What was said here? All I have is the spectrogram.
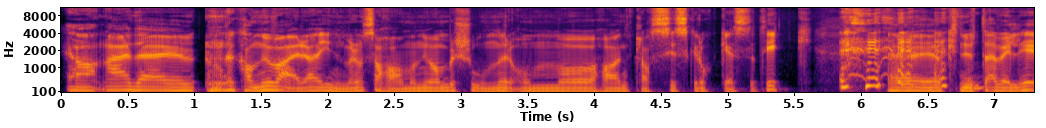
Ja, nei, det, det kan jo være Innimellom så har man jo ambisjoner om å ha en klassisk rockeestetikk. Eh, Knut er veldig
